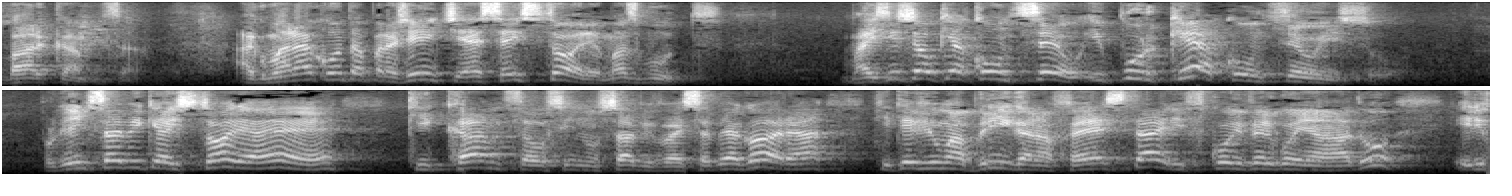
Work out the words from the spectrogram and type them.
Bar Kamsa. A Gemara conta para gente essa é a história, Masbut. Mas isso é o que aconteceu. E por que aconteceu isso? Porque a gente sabe que a história é que Kamsa, ou se não sabe, vai saber agora, que teve uma briga na festa, ele ficou envergonhado, ele,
